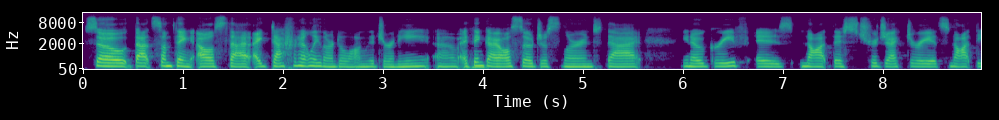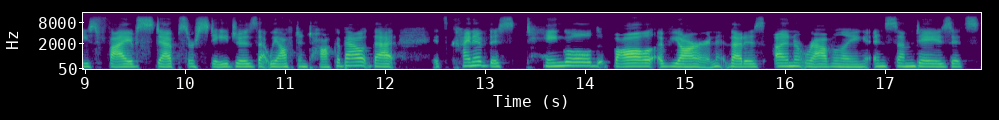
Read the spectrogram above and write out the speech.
So that's something else that I definitely learned along the journey. Um, I think mm-hmm. I also just learned that you know, grief is not this trajectory, it's not these five steps or stages that we often talk about, that it's kind of this tangled ball of yarn that is unraveling. And some days it's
